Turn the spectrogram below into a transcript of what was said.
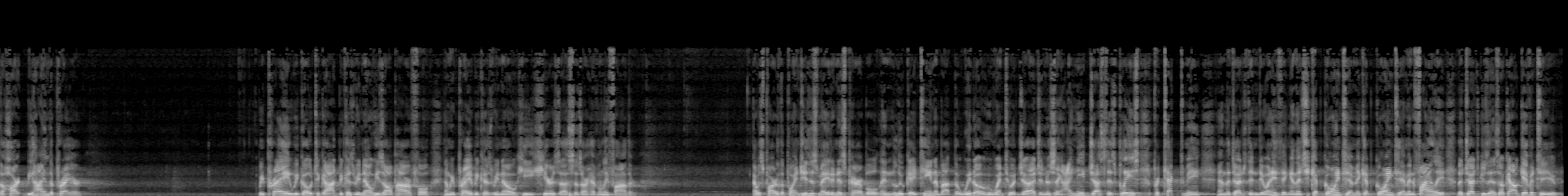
the heart behind the prayer. We pray, we go to God because we know He's all powerful, and we pray because we know He hears us as our Heavenly Father. That was part of the point Jesus made in his parable in Luke 18 about the widow who went to a judge and was saying, I need justice, please protect me. And the judge didn't do anything. And then she kept going to him and kept going to him. And finally, the judge gives in and says, Okay, I'll give it to you.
